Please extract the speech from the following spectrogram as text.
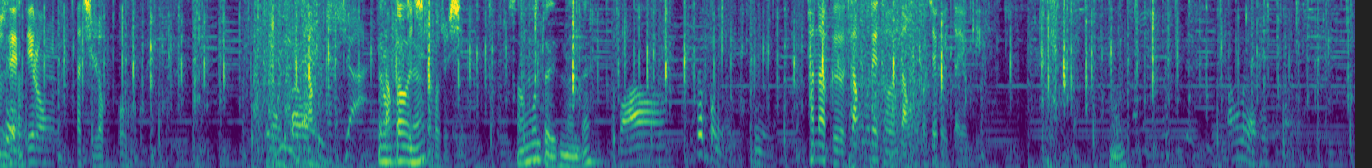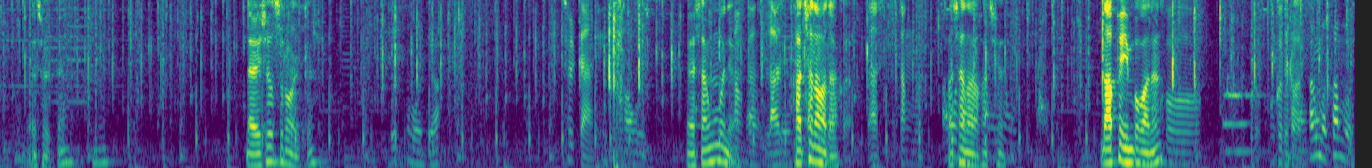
애쇼세 있다. 삐롱 다 질렀고. 삐롱 쌍문도 다운이야 치는 거 조심. 쌍문도 있는데? 와 하나 그 쌍문에서 나온 거 째고 있다 여기 애쇼 때나 애쇼스로 갈게. 이거 어디야? 설대 안에 얘 쌍문이야 방금 라스트 같이 나가자. 쌍문 거야. 라스트 쌍문. 같이 하나 같이. 나 앞에 인보 가는 벙커 벙커 들어갔어. 쌍문 쌍문.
